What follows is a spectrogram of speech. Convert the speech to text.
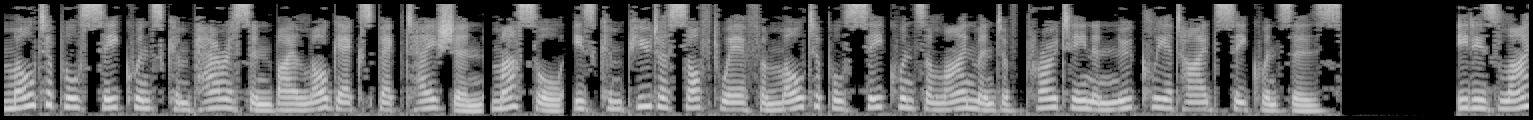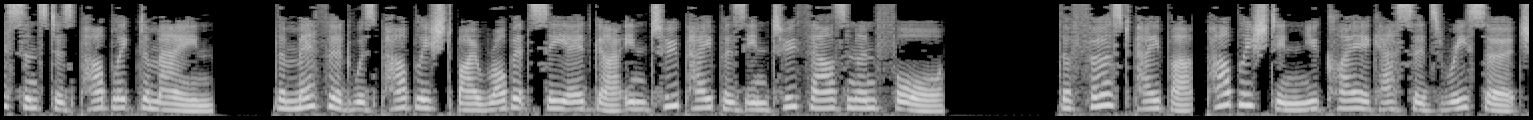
Multiple sequence comparison by log expectation muscle is computer software for multiple sequence alignment of protein and nucleotide sequences. It is licensed as public domain. The method was published by Robert C. Edgar in two papers in 2004. The first paper, published in Nucleic Acids Research,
